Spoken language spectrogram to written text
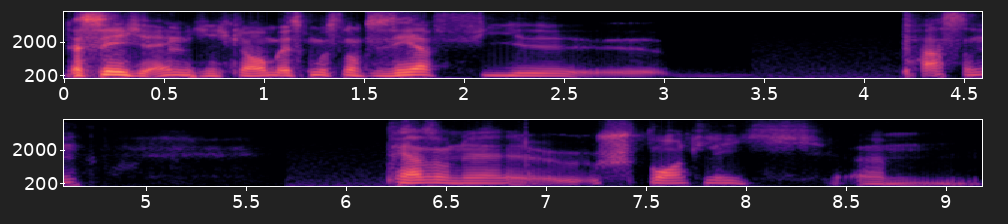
Das sehe ich ähnlich. Ich glaube, es muss noch sehr viel äh, passen. Personell, sportlich. Ähm,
